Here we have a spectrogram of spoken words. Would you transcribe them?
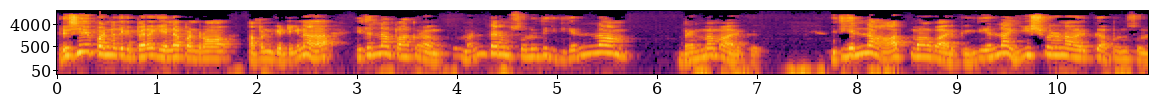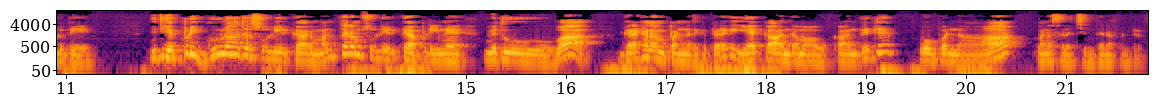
ரிசீவ் பண்ணதுக்கு பிறகு என்ன பண்றோம்? அப்படின்னு கேட்டீங்கன்னா இதெல்லாம் பாக்குறோம். மந்திரம் சொல்லுது இது எல்லாம் பிரம்மமா இருக்கு. இது எல்லாம் ஆத்மாவா இருக்கு. இது எல்லாம் ஈஸ்வரனா இருக்கு அப்படின்னு சொல்லுதே. இது எப்படி குருநாதர் சொல்லியிருக்கார் மந்திரம் சொல்லியிருக்கு அப்படின்னு மெதுவா கிரகணம் பண்ணதுக்கு பிறகு ஏகாந்தமா உட்கார்ந்துட்டு ஒவ்வொன்னா மனசுல சிந்தனை பண்றது.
